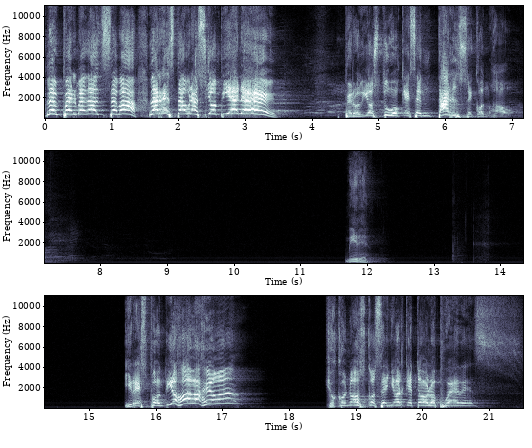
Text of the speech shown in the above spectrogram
La enfermedad se va. La restauración viene. Pero Dios tuvo que sentarse con Job. Mire. Y respondió Job a Jehová. Yo conozco, Señor, que todo lo puedes.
